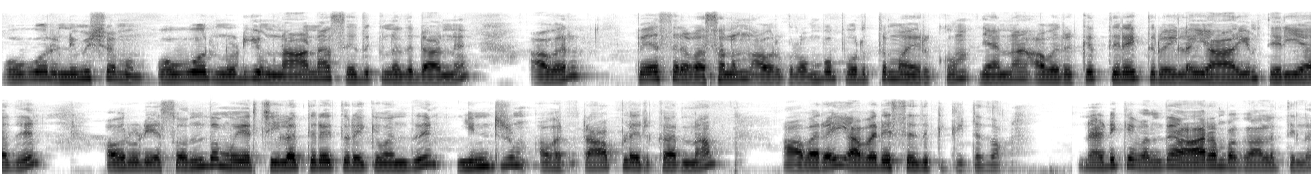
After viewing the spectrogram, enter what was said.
ஒவ்வொரு நிமிஷமும் ஒவ்வொரு நொடியும் நானாக செதுக்குனதுடான்னு அவர் பேசுகிற வசனம் அவருக்கு ரொம்ப பொருத்தமாக இருக்கும். ஏன்னா அவருக்கு திரைத்துறையில் யாரையும் தெரியாது. அவருடைய சொந்த முயற்சியில் திரைத்துறைக்கு வந்து இன்றும் அவர் டாப்பில் இருக்காருன்னா அவரை அவரே செதுக்கிக்கிட்டு தான் நடிக்க வந்து ஆரம்ப காலத்தில்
